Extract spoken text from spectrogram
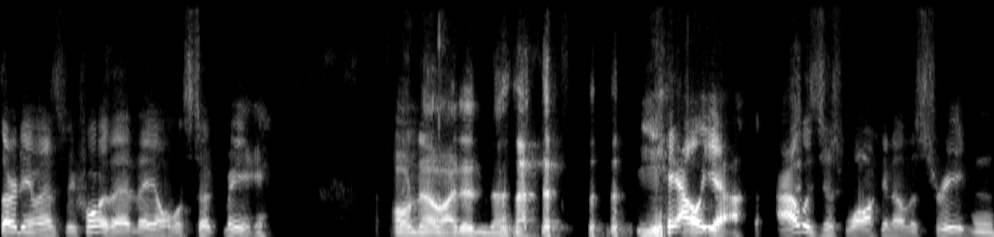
30 minutes before that, they almost took me. Oh, no, I didn't know that. Yeah, oh yeah. I was just walking down the street and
